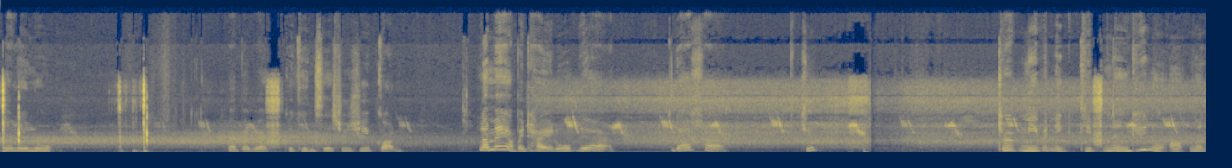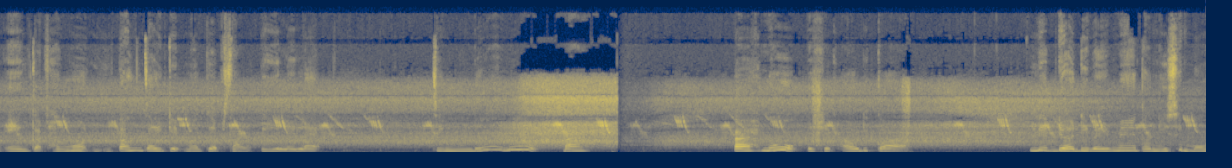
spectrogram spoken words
ได้เลยลูก ไปไปไปไปคืนเสื้อชูชีพก่อน แล้วแม่อยากไปถ่ายรูปด้วย ได้ค่ะชุบ ทริปนี้เป็นอีกทริปหนึ่งที่หนูออกเงินเองกับทั้งหมด ตั้งใจเก็บมาเกือบสองปีเลยแหละ จริงด้วยลูกไปไปลูกไปเช็คเอาท์ดีกว่ารีบเดินดีไหมแม่ตอนนี้สิบโมง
